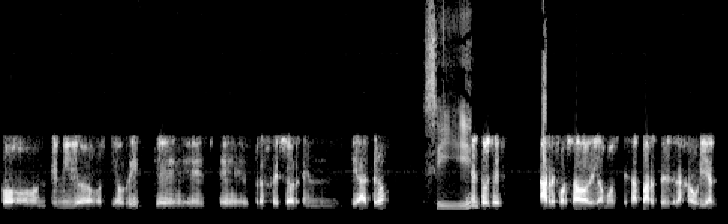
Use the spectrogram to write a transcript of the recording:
con Emilio Ostiaurri, que es eh, profesor en teatro. Sí. Entonces, ha reforzado, digamos, esa parte de la jauría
